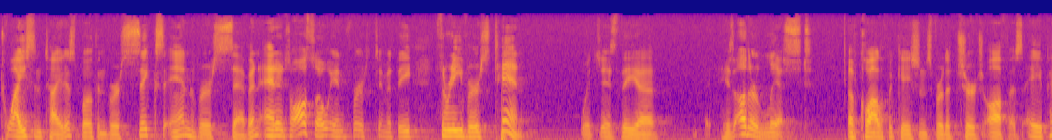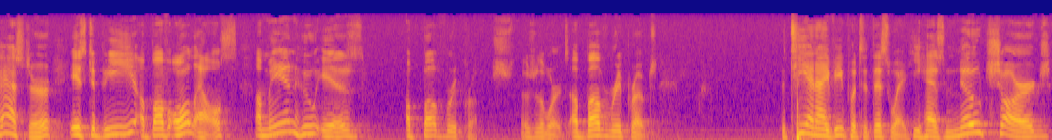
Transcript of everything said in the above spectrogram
twice in Titus, both in verse 6 and verse 7, and it's also in 1 Timothy 3, verse 10, which is the, uh, his other list of qualifications for the church office. A pastor is to be, above all else, a man who is above reproach. Those are the words above reproach. The TNIV puts it this way He has no charge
